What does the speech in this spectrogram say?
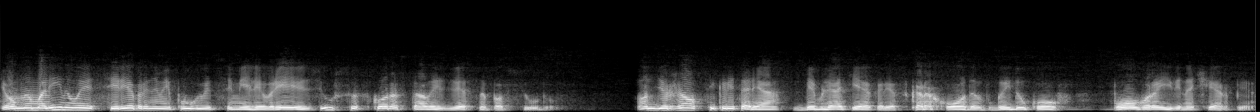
Темно-малиновая с серебряными пуговицами ливрея Зюса скоро стала известна повсюду. Он держал секретаря, библиотекаря, скороходов, гайдуков, повара и виночерпия.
